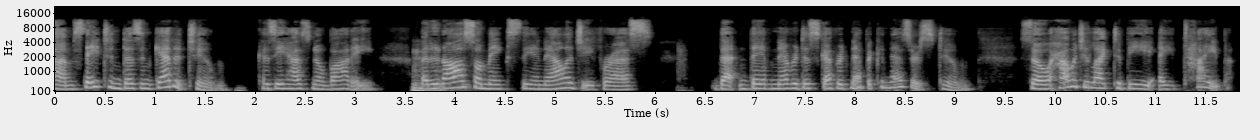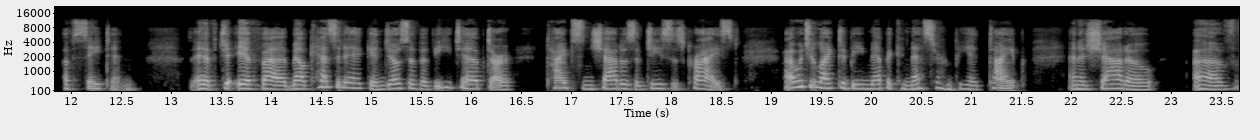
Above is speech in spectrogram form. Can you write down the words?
um, Satan doesn't get a tomb because he has no body. Mm-hmm. But it mm-hmm. also makes the analogy for us that they have never discovered Nebuchadnezzar's tomb. So, how would you like to be a type of Satan? If if uh, Melchizedek and Joseph of Egypt are types and shadows of Jesus Christ, how would you like to be Nebuchadnezzar and be a type and a shadow of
